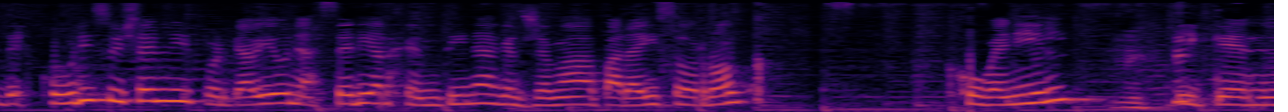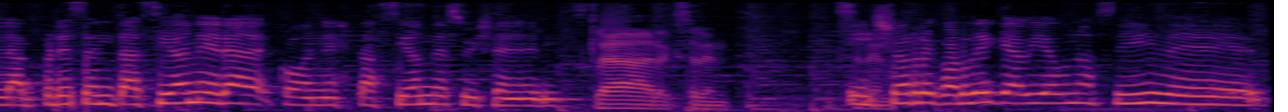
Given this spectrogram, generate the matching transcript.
descubrí Sui Generis porque había una serie argentina que se llamaba Paraíso Rock juvenil y que la presentación era con estación de Sui Generis. Claro, excelente. Y yo recordé que había unos CDs de,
